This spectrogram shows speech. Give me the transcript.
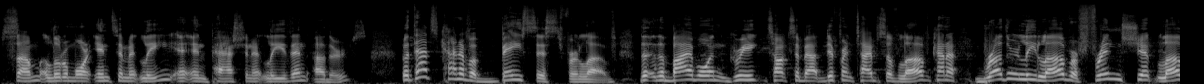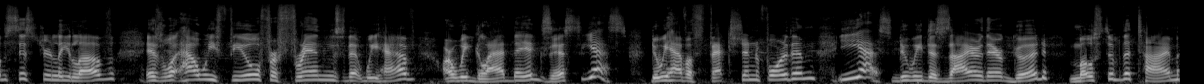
some a little more intimately and passionately than others. But that's kind of a basis for love. The, the Bible in Greek talks about different types of love, kind of brotherly love or friendship love, sisterly love is what how we feel for friends that we have. Are we glad they exist? Yes. Do we have affection for them? Yes. Do we desire their good? Most of the time,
